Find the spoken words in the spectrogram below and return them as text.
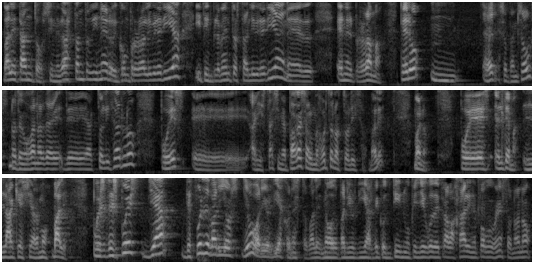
vale tanto. Si me das tanto dinero y compro la librería y te implemento esta librería en el, en el programa. Pero... Mm, a ver, es open source, no tengo ganas de, actualizarlo, pues eh, ahí está, si me pagas a lo mejor te lo actualizo, ¿vale? Bueno, pues el tema, la que se armó, vale, pues después ya, después de varios, llevo varios días con esto, ¿vale? No varios días de continuo que llego de trabajar y me pongo con esto, no, no,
